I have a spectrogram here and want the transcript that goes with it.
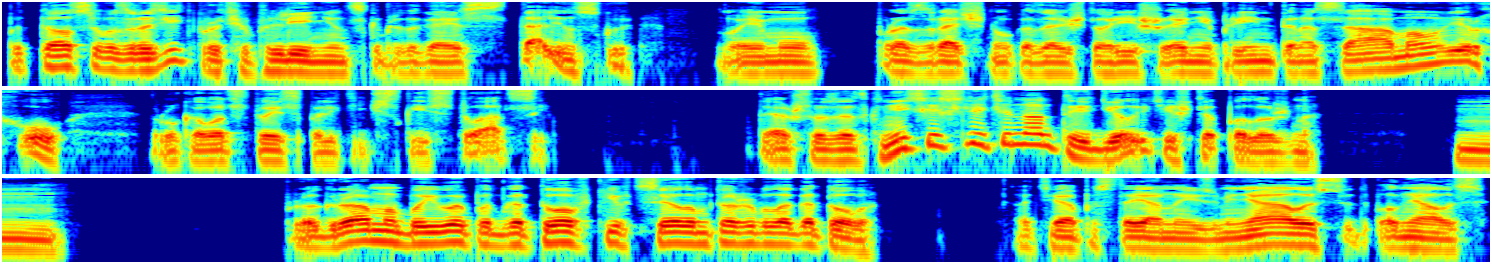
пытался возразить против ленинской, предлагая сталинскую, но ему прозрачно указали, что решение принято на самом верху, руководствуясь политической ситуацией. Так что заткнитесь, лейтенанты, и делайте, что положено. Хм. Программа боевой подготовки в целом тоже была готова, хотя постоянно изменялась и дополнялась.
